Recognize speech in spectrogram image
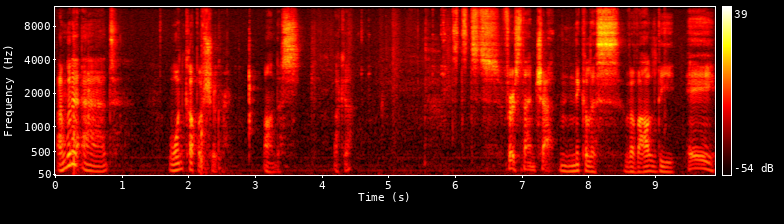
I'm gonna add one cup of sugar on this. Okay. First time chat, Nicholas Vivaldi. Hey,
